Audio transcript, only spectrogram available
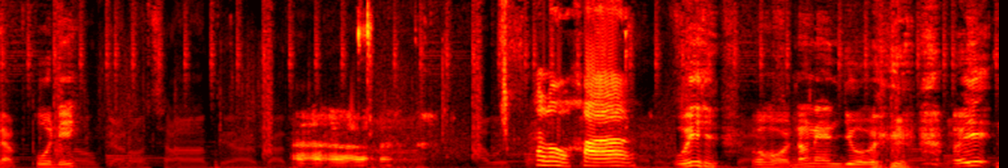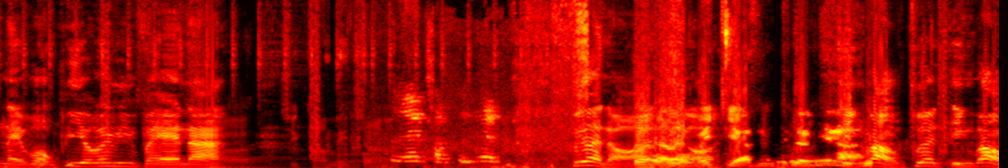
แบบพูดดิอ่าอ่าอ่าอ่าฮัลโหลค่ะ อุ้ยโอ้โหน้องแนนอยู่เฮ้ยไหนบอกพี่ว่าไม่มีแฟนอะ เพื่อนเขาเพื่อนเพื่อนเหรอเพื่อนอะไรไม่เกี่ยวนี่เรื่องเนี้ยจริงเปล่าเพื่อนจริงเปล่า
